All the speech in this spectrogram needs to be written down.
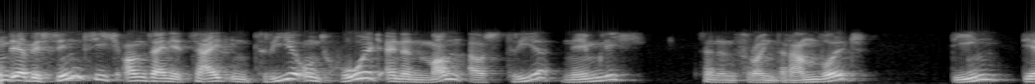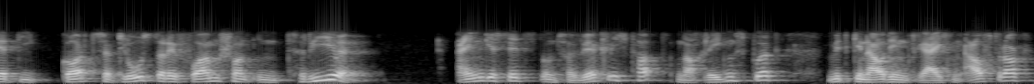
Und er besinnt sich an seine Zeit in Trier und holt einen Mann aus Trier, nämlich seinen Freund Ramwold, den, der die Gorzer Klosterreform schon in Trier eingesetzt und verwirklicht hat, nach Regensburg, mit genau dem gleichen Auftrag.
